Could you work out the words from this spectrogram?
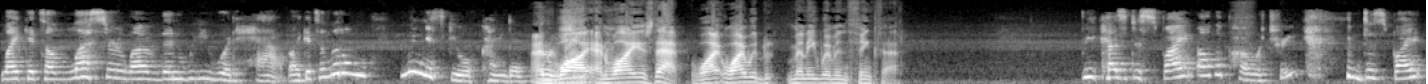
like it's a lesser love than we would have. Like it's a little minuscule kind of. And why and why is that? Why why would many women think that? Because despite all the poetry, despite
